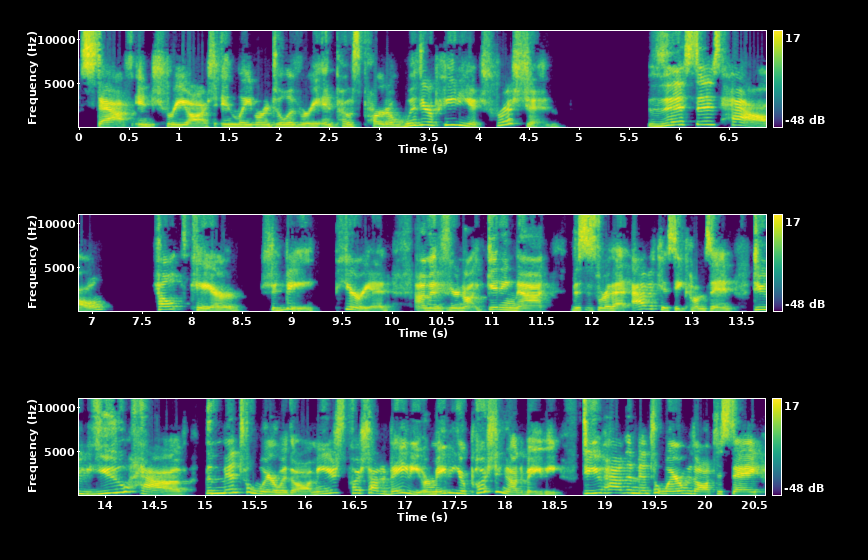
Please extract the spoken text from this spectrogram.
staff in triage, in labor and delivery, in postpartum with your pediatrician. This is how healthcare should be, period. Um, and if you're not getting that, this is where that advocacy comes in. Do you have the mental wherewithal? I mean, you just pushed out a baby, or maybe you're pushing out a baby. Do you have the mental wherewithal to say,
